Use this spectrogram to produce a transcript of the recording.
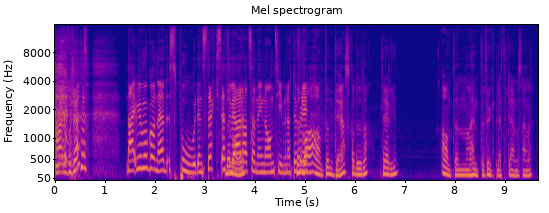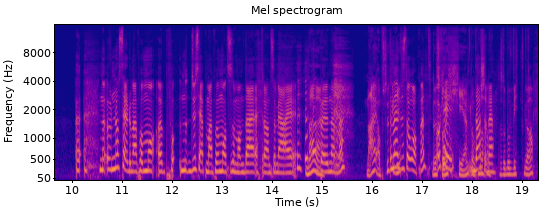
Er det for sent? Nei, vi må gå ned sporenstreks etter vi har vi. hatt sending nå om ti minutter. Men fordi hva annet enn det skal du da, til helgen? Annet enn å hente funkebilletter til Erlend Steinar? Nå, nå ser du meg på, må på Du ser på meg på en måte som om det er et eller annet som jeg Nei, nei. bør nevne. Nei, absolutt ikke. Men det står åpent? Det står Ok, helt åpent. da skjønner jeg. Det står på vidt gap.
